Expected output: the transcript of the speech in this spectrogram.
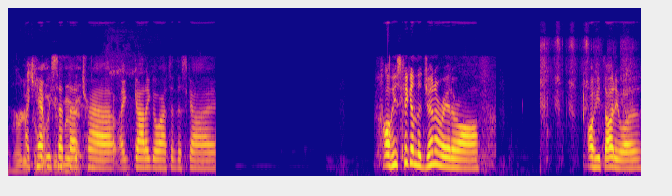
I've heard it's I can't reset that trap. I gotta go after this guy. Oh, he's kicking the generator off. Oh, he thought he was.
